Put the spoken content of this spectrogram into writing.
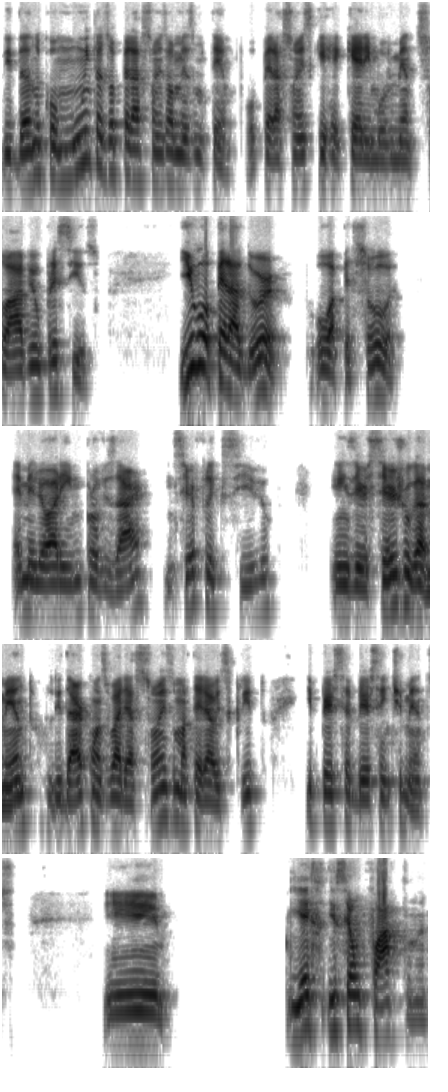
lidando com muitas operações ao mesmo tempo, operações que requerem movimento suave ou preciso. E o operador, ou a pessoa, é melhor em improvisar, em ser flexível, em exercer julgamento, lidar com as variações do material escrito e perceber sentimentos. E e isso é um fato, né?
